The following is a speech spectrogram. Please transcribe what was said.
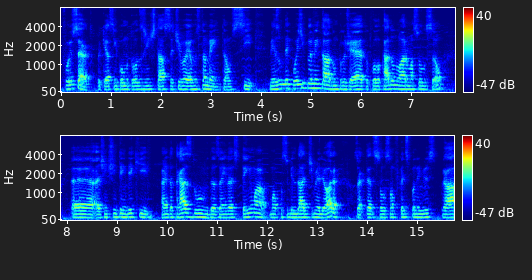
foi o certo, porque assim como todos a gente está suscetível a erros também. Então, se mesmo depois de implementado um projeto, colocado no ar uma solução, é, a gente entender que ainda traz dúvidas, ainda tem uma, uma possibilidade de melhora, os arquitetos de solução ficam disponíveis para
